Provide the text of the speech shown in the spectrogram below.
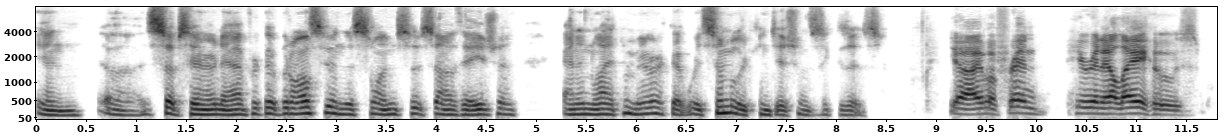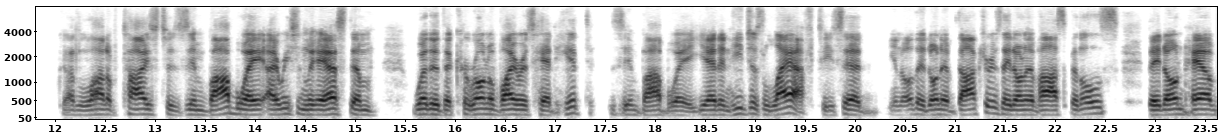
in uh, sub Saharan Africa, but also in the slums of South Asia and in Latin America, where similar conditions exist. Yeah, I have a friend here in LA who's got a lot of ties to Zimbabwe. I recently asked him whether the coronavirus had hit Zimbabwe yet, and he just laughed. He said, You know, they don't have doctors, they don't have hospitals, they don't have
